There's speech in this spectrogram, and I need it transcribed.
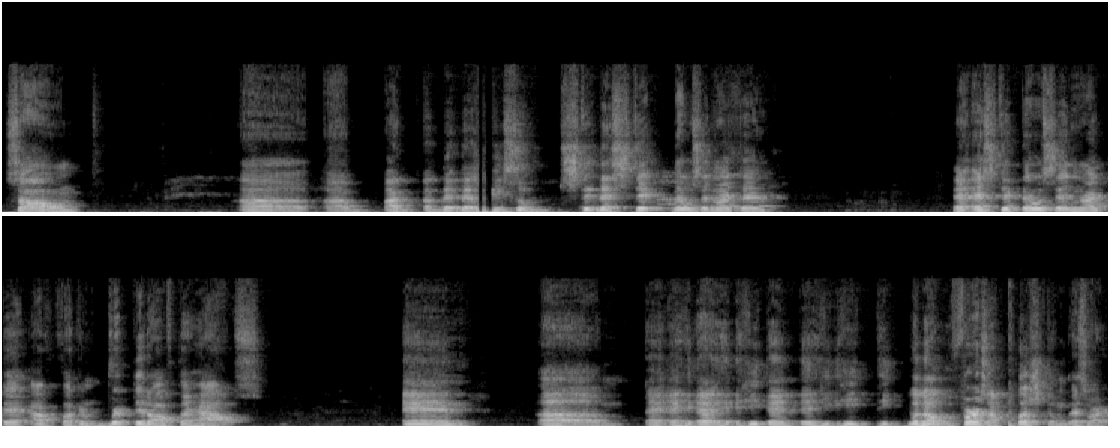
saw him. Uh, uh, uh that, that piece of stick, that stick that was sitting right there, that, that stick that was sitting right there, I fucking ripped it off the house, and um, and, and, he, and, and he, he, he, well, no, first I pushed him. That's right,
